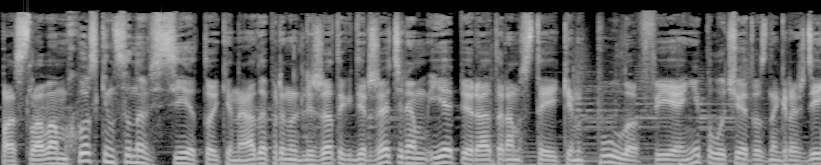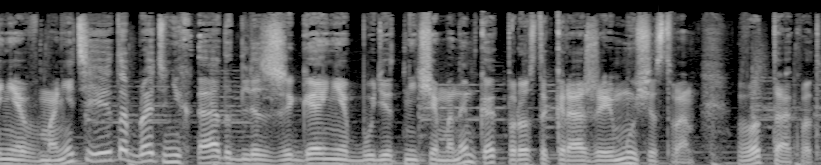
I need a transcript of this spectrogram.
По словам Хоскинсона, все токены ADA принадлежат их держателям и операторам стейкинг-пулов, и они получают вознаграждение в монете, и отобрать у них ADA для сжигания будет ничем иным, как просто кража имущества. Вот так вот.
